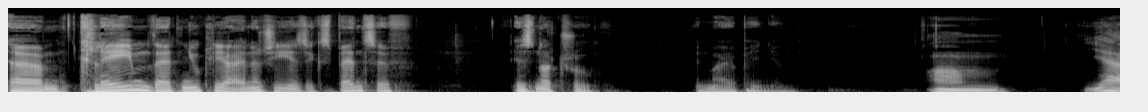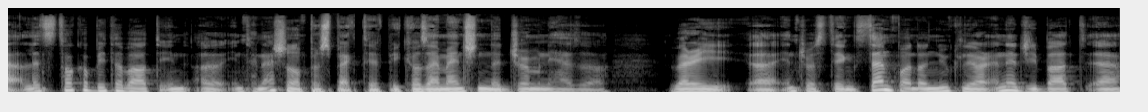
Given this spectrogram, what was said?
um, claim that nuclear energy is expensive is not true, in my opinion. Um, yeah, let's talk a bit about in uh, international perspective because I mentioned that Germany has a very uh, interesting standpoint on nuclear energy. But uh,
